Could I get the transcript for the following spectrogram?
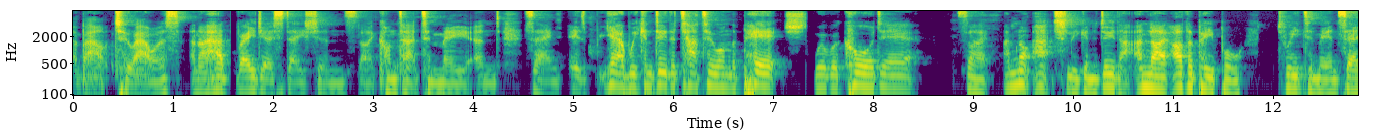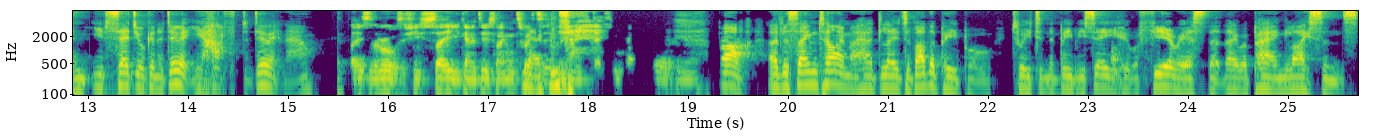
about two hours. And I had radio stations like contacting me and saying, It's yeah, we can do the tattoo on the pitch, we'll record it. It's like, I'm not actually going to do that. And like other people tweeting me and saying, You've said you're going to do it, you have to do it now. Those are the rules. If you say you're going to do something on Twitter, yeah. But at the same time, I had loads of other people tweeting the BBC who were furious that they were paying license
